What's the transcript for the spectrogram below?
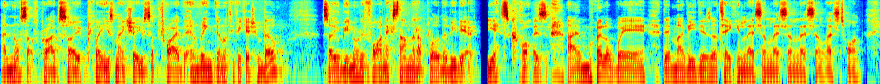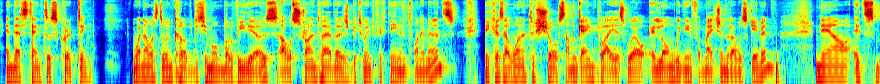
are not subscribed. So please make sure you subscribe and ring the notification bell so you'll be notified next time that I upload the video. Yes, guys, I am well aware that my videos are taking less and less and less and less time, and that's thanks to scripting when I was doing Call of Duty Mobile videos, I was trying to average between 15 and 20 minutes because I wanted to show some gameplay as well, along with the information that I was given. Now it's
